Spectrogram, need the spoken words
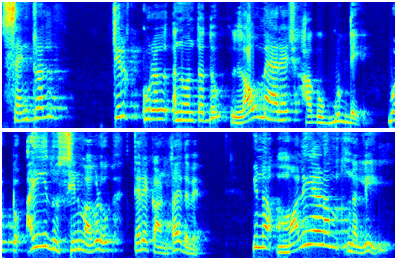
ಸೆಂಟ್ರಲ್ ತಿರುಕುರಲ್ ಅನ್ನುವಂಥದ್ದು, ಲವ್ ಮ್ಯಾರೇಜ್ ಹಾಗೂ ಗುಡ್ ಡೇ ಒಟ್ಟು ಐದು ಸಿನಿಮಾಗಳು ತೆರೆ ಕಾಣ್ತಾ ಇದ್ದಾವೆ ಇನ್ನು ಮಲಯಾಳಂನಲ್ಲಿ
